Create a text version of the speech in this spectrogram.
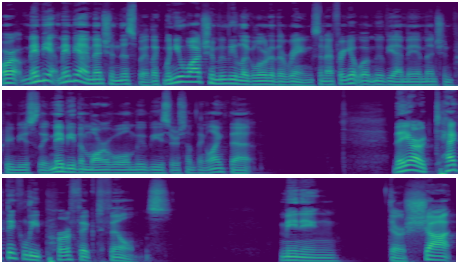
or maybe maybe I mentioned this way, like when you watch a movie like Lord of the Rings, and I forget what movie I may have mentioned previously, maybe the Marvel movies or something like that, they are technically perfect films, meaning they're shot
